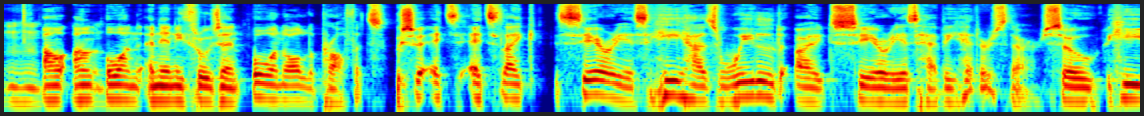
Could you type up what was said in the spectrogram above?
Mm-hmm. Oh, and, oh, and, and then he throws in, oh, and all the prophets. So it's it's like serious. He has wheeled out serious heavy hitters there. So he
